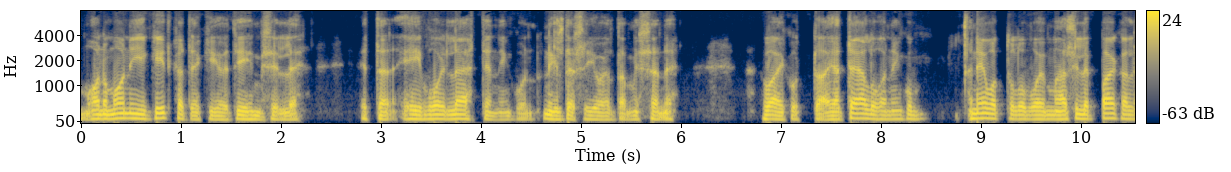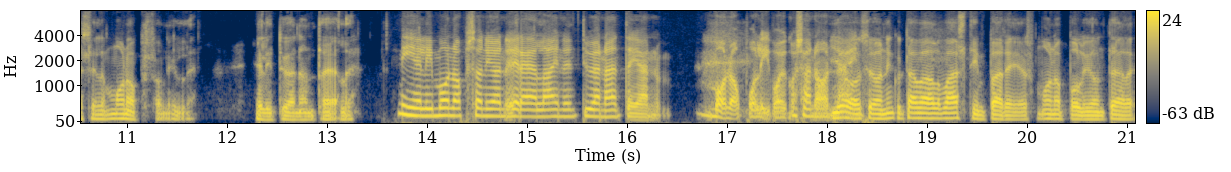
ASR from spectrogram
on monia kitkatekijöitä ihmisille, että ei voi lähteä niin kuin niiltä sijoilta, missä ne vaikuttaa. Ja tämä luo niin kuin neuvotteluvoimaa sille paikalliselle monopsonille, eli työnantajalle. Niin, eli monopsoni on eräänlainen työnantajan monopoli, voiko sanoa näin? Joo, se on niin kuin tavallaan vastinpare, jos monopoli on täällä,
